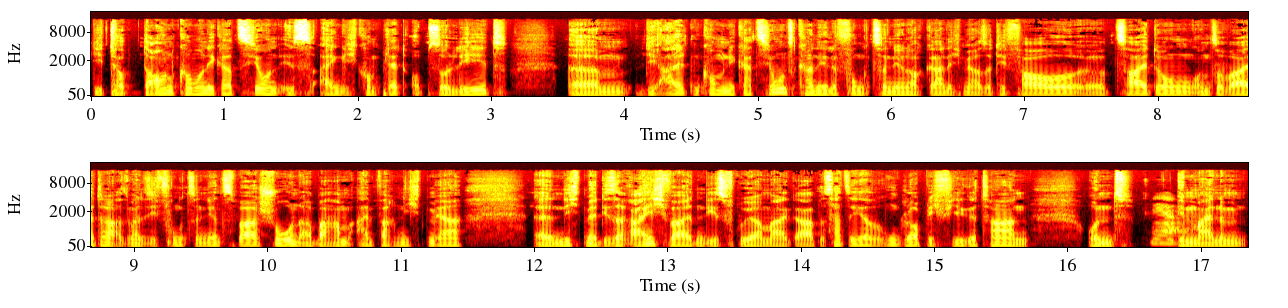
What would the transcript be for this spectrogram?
Die Top-Down-Kommunikation ist eigentlich komplett obsolet. Ähm, die alten Kommunikationskanäle funktionieren auch gar nicht mehr, also TV, äh, Zeitungen und so weiter. Also sie funktionieren zwar schon, aber haben einfach nicht mehr äh, nicht mehr diese Reichweiten, die es früher mal gab. Es hat sich also unglaublich viel getan. Und ja. in meinem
